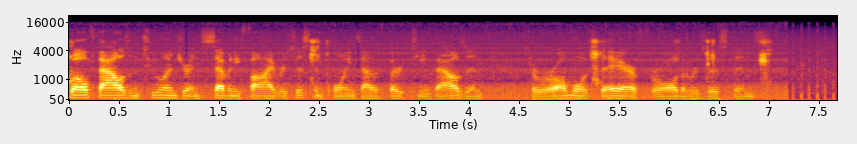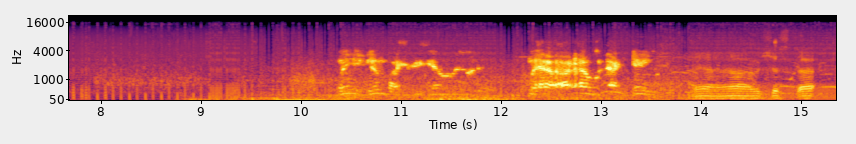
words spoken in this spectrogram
12,275 resistance points out of 13,000. So we're almost there for all the resistance. What are you doing by your I, I was that game. Yeah, no, it was just that. I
